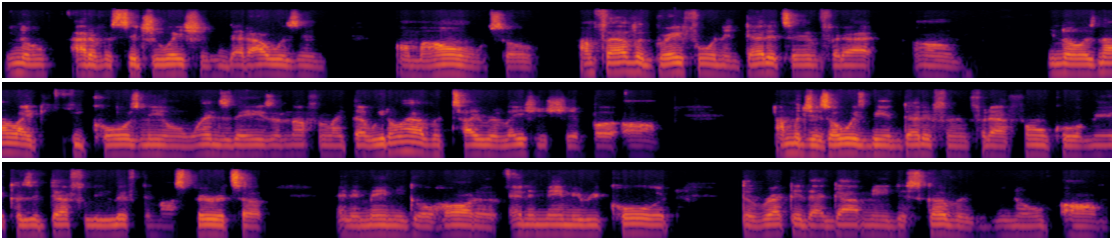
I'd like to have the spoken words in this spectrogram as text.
you know out of a situation that I was in on my own. So I'm forever grateful and indebted to him for that. Um, you know, it's not like he calls me on Wednesdays or nothing like that. We don't have a tight relationship, but um, I'm gonna just always be indebted for him for that phone call, man, because it definitely lifted my spirits up, and it made me go harder, and it made me record the record that got me discovered. You know, um,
